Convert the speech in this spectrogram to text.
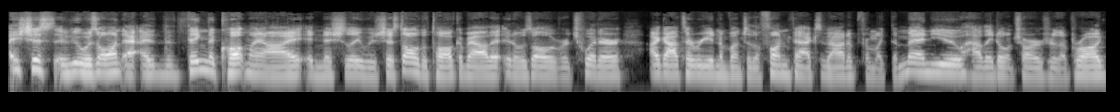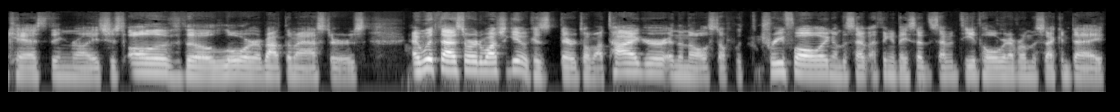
It's just it was on I, the thing that caught my eye initially was just all the talk about it and it was all over twitter. I got to reading a bunch of the fun facts about it from like the menu how they don't charge for the broadcasting rights just all of the lore about the masters. And with that i started to watch the game because they were talking about tiger and then all the stuff with the tree falling on the seventh i think they said the 17th hole or whatever on the second day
